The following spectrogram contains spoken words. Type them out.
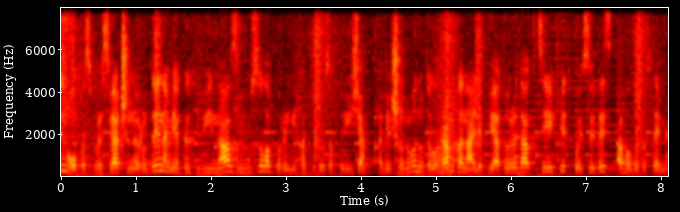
Стінопис присвячений родинам, яких війна змусила переїхати до Запоріжжя. А більше новин у телеграм-каналі п'ятої редакції. Підписуйтесь, аби бути в темі.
